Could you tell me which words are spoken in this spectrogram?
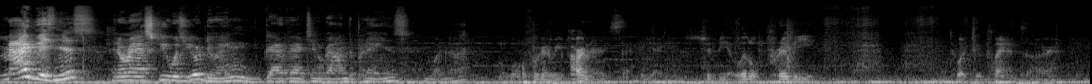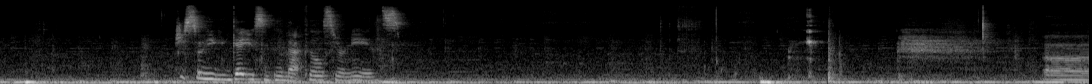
my business. I don't ask you what you're doing, gallivanting around the plains and whatnot. Well, if we're gonna be partners, I think I should be a little privy to what your plans are. just so he can get you something that fills your needs. Uh, roll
